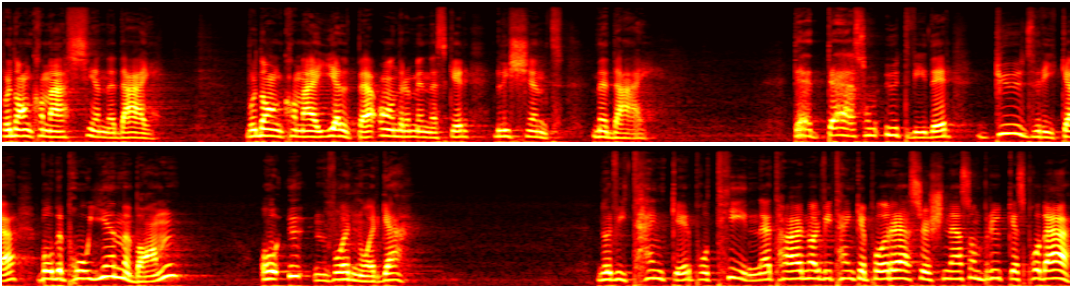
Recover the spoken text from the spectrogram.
Hvordan kan jeg kjenne deg? Hvordan kan jeg hjelpe andre mennesker bli kjent med deg? Det er det som utvider Guds rike både på hjemmebanen og utenfor Norge. Når vi tenker på tiden det tar, når vi tenker på ressursene som brukes på det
